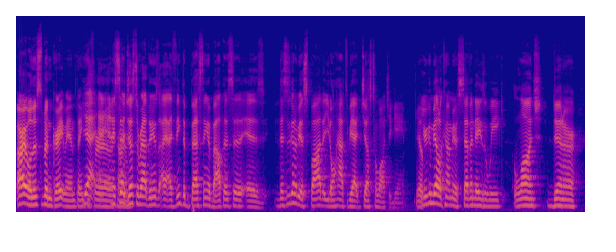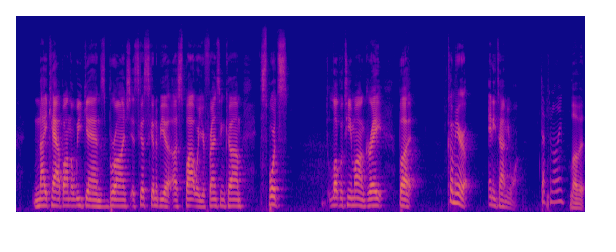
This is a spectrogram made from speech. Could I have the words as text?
All right. Well, this has been great, man. Thank Yeah, you for. and, uh, and the so time. just to wrap things, I, I think the best thing about this is, is this is going to be a spot that you don't have to be at just to watch a game. Yep. You're going to be able to come here seven days a week, lunch, dinner, nightcap on the weekends, brunch. It's just going to be a, a spot where your friends can come. Sports, local team on, great, but come here anytime you want. Definitely. Love it.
